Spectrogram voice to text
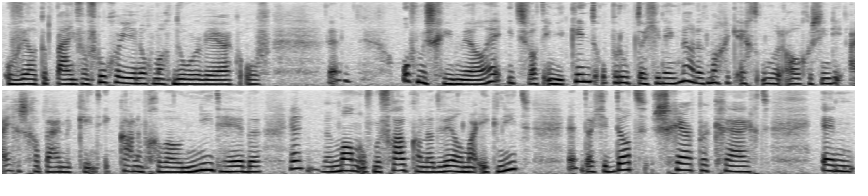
Of welke pijn van vroeger je nog mag doorwerken. Of, hè, of misschien wel hè, iets wat in je kind oproept dat je denkt, nou dat mag ik echt onder ogen zien. Die eigenschap bij mijn kind. Ik kan hem gewoon niet hebben. Hè. Mijn man of mijn vrouw kan dat wel, maar ik niet. Hè, dat je dat scherper krijgt. En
